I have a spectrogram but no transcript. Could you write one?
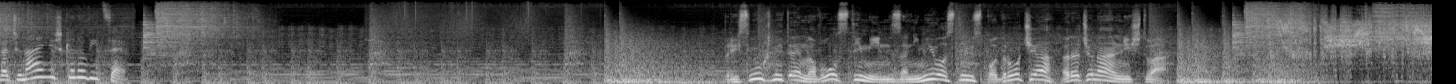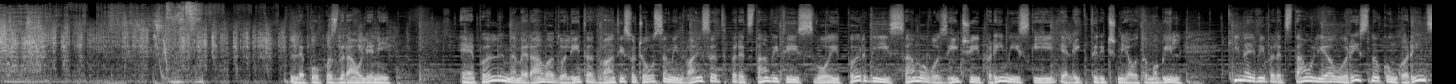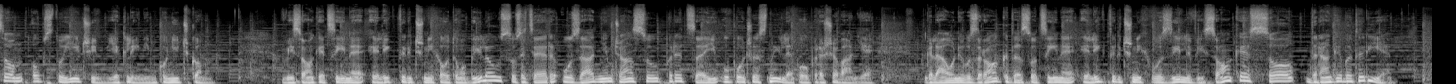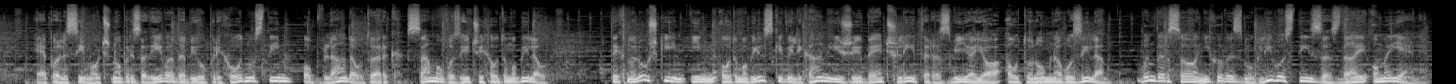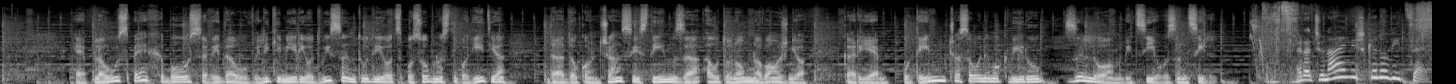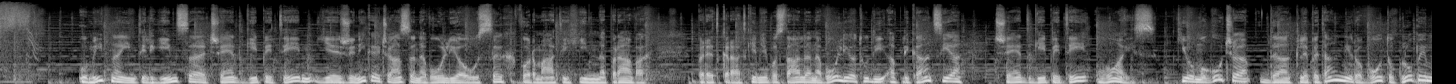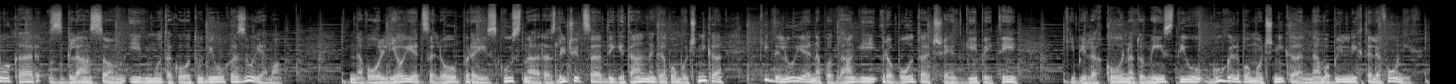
Računalniške novice. Prisluhnite novostim in zanimivostim z področja računalništva. Lepo pozdravljeni. Apple namerava do leta 2028 predstaviti svoj prvi samovozeči premijski električni avtomobil, ki naj bi predstavljal resno konkurenco obstoječim jeklenim koničkom. Visoke cene električnih avtomobilov so sicer v zadnjem času precej upočasnile povpraševanje. Glavni vzrok, da so cene električnih vozil visoke, so drage baterije. Apple si močno prizadeva, da bi v prihodnosti obvladal trg samovozečih avtomobilov. Tehnološki in avtomobilski velikani že več let razvijajo avtonomna vozila, vendar so njihove zmogljivosti za zdaj omejene. Appleov uspeh bo seveda v veliki meri odvisen tudi od sposobnosti podjetja, da dokonča sistem za avtonomno vožnjo, kar je v tem časovnem okviru zelo ambiciozen cilj. Računalniške novice. Umetna inteligenca ChatGPT je že nekaj časa na voljo v vseh formatih in napravah. Pred kratkim je postala na voljo tudi aplikacija ChatGPT Voice, ki omogoča, da klepetalni robot vklopimo kar z glasom in mu tako tudi ukazujemo. Na voljo je celo preizkusna različica digitalnega pomočnika, ki deluje na podlagi robota ChatGPT, ki bi lahko nadomestil Google pomočnika na mobilnih telefonih.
